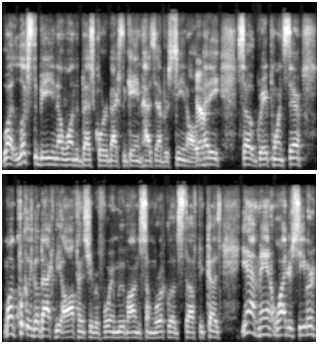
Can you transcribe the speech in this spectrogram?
what looks to be, you know, one of the best quarterbacks the game has ever seen already. Yeah. So great points there. Want to quickly go back to the offense here before we move on to some workload stuff because, yeah, man, wide receiver,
